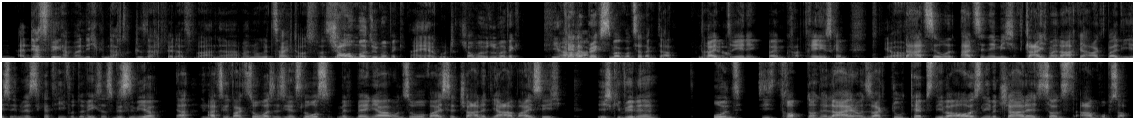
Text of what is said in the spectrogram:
Hm? Ja, deswegen hat man nicht gedacht, gesagt, wer das war, ne? Hat man nur gezeigt aus Versehen. Schauen wir drüber weg. Ah ja, gut. Schauen wir drüber weg. Ja. Taylor Braxton war Gott sei Dank da. Na beim ja. Training, beim Trainingscamp. Ja. Da hat sie, hat sie nämlich gleich mal nachgehakt, weil die ist investigativ unterwegs, das wissen wir. Ja? Mhm. Hat sie gefragt, so, was ist jetzt los mit Benja und so, weißt du, Charlotte, ja, weiß ich, ich gewinne. Und sie droppt noch eine Line und sagt, du tappst lieber aus, liebe Charlotte, sonst Armrupser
